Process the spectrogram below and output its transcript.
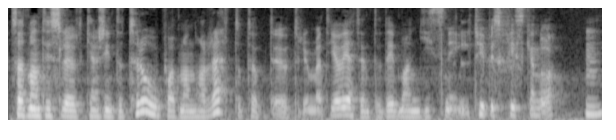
Så att man till slut kanske inte tror på att man har rätt att ta upp det utrymmet. Jag vet inte, det är bara en gissning. Typisk fisken då. Mm.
